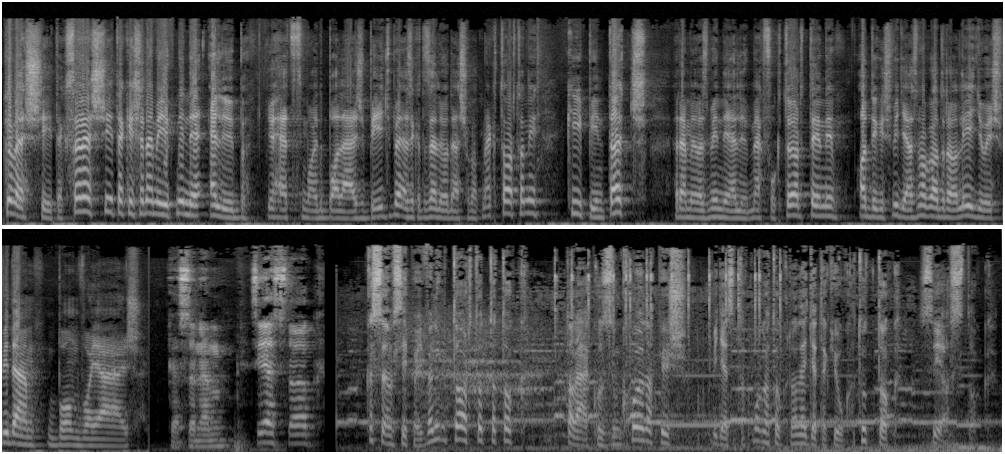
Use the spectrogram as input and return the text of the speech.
Kövessétek, szeressétek, és reméljük minden előbb jöhet majd Balázs Bécsbe ezeket az előadásokat megtartani. Keep in touch, remélem ez minél előbb meg fog történni. Addig is vigyázz magadra, légy jó és vidám, bon voyage! Köszönöm. Sziasztok! Köszönöm szépen, hogy velünk tartottatok. Találkozzunk holnap is. Vigyázzatok magatokra, legyetek jók, ha tudtok. Sziasztok!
